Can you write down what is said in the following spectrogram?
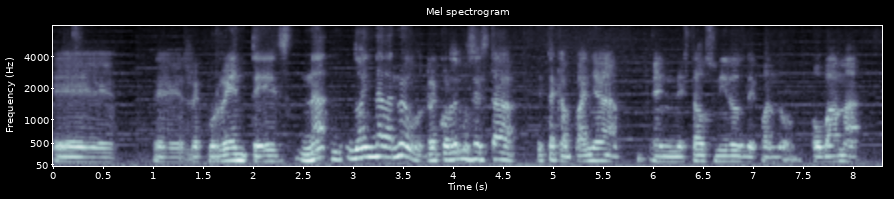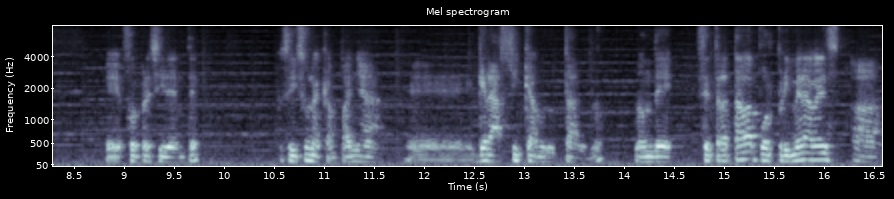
eh, recurrentes, no hay nada nuevo. Recordemos esta, esta campaña en Estados Unidos de cuando Obama eh, fue presidente, se hizo una campaña eh, gráfica brutal, ¿no? Donde se trataba por primera vez a,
